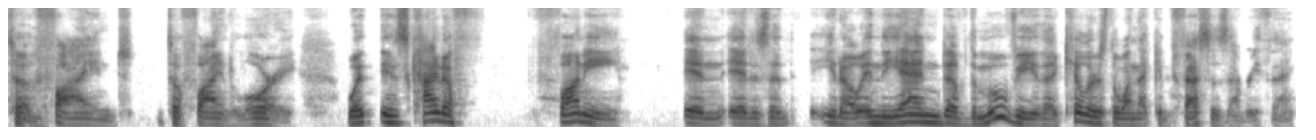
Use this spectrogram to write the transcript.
to Mm. find to find Lori. What is kind of funny in it is that you know in the end of the movie the killer's the one that confesses everything.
